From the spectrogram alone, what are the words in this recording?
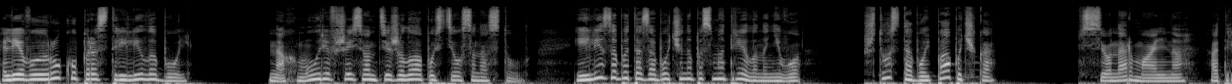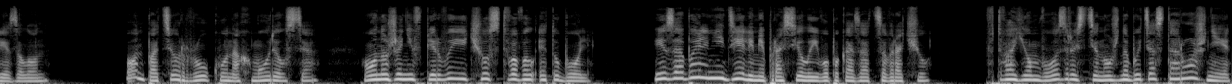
левую руку прострелила боль. Нахмурившись, он тяжело опустился на стул. И Элизабет озабоченно посмотрела на него. «Что с тобой, папочка?» «Все нормально», — отрезал он. Он потер руку, нахмурился. Он уже не впервые чувствовал эту боль. Изабель неделями просила его показаться врачу. «В твоем возрасте нужно быть осторожнее»,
